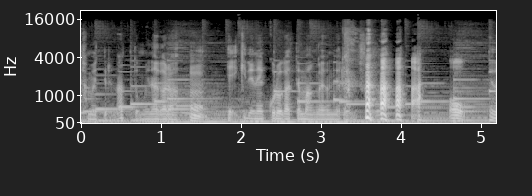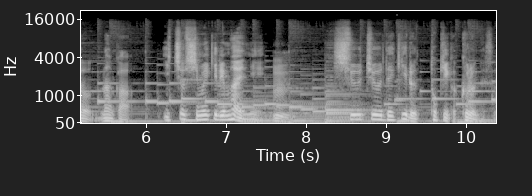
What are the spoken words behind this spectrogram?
貯めてるなって思いながらうん。平気で寝っ転がって漫画読んでるんですけど。けどなんか一応締め切り前にうん。集中できる時が来るんですよ。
